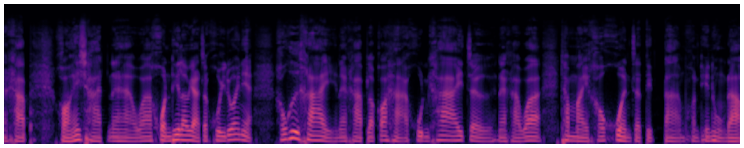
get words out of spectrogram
นะครับขอให้ชัดนะฮะว่าคนที่เราอยากจะคุยด้วยเนี่ยเขาคือใครนะครับแล้วก็หาคุณค่าให้เจอนะครับว่าทำไมเขาควรจะติดตามคอนเทนต์ของเรา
